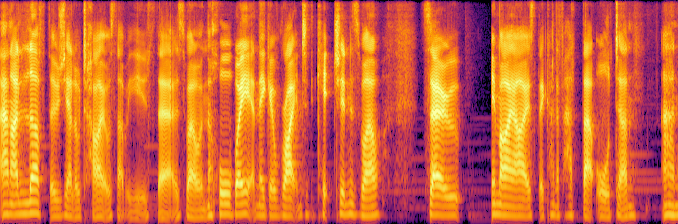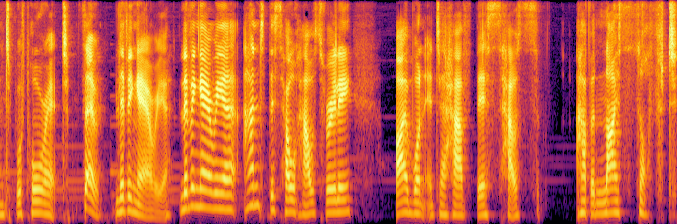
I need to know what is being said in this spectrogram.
And I love those yellow tiles that we used there as well in the hallway. And they go right into the kitchen as well. So in my eyes, they kind of had that all done and we're for it. So, living area. Living area and this whole house, really. I wanted to have this house have a nice, soft,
